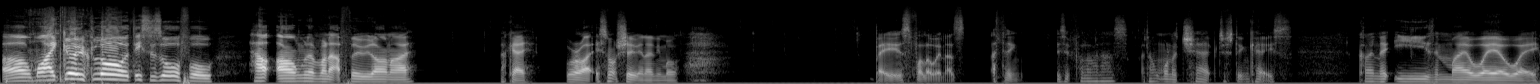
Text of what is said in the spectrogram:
Oh my good lord, this is awful. How? Oh, I'm gonna run out of food, aren't I? Okay, alright. It's not shooting anymore. But it is following us. I think. Is it following us? I don't want to check just in case kind of easing my way away.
